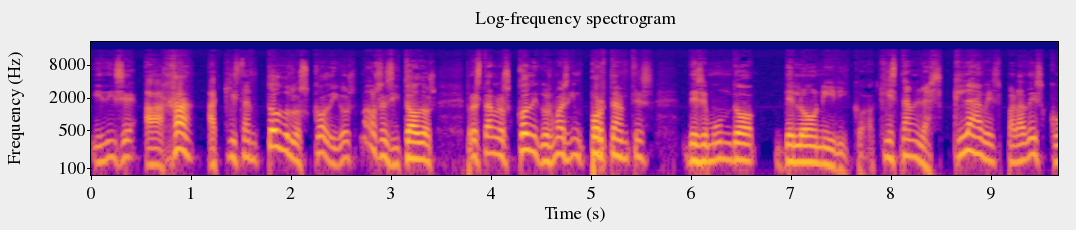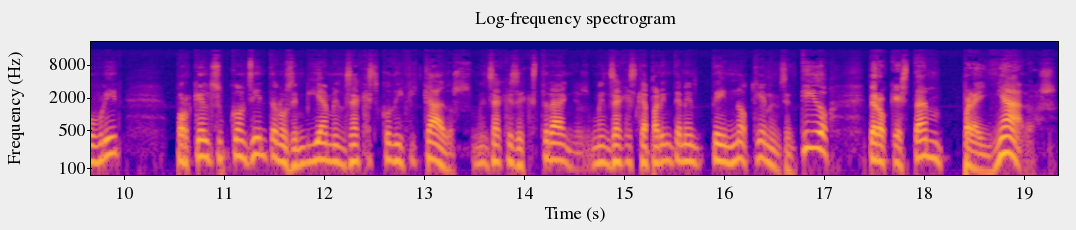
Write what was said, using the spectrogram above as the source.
y dice, ajá, aquí están todos los códigos, no sé si todos, pero están los códigos más importantes de ese mundo de lo onírico. Aquí están las claves para descubrir por qué el subconsciente nos envía mensajes codificados, mensajes extraños, mensajes que aparentemente no tienen sentido, pero que están preñados,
